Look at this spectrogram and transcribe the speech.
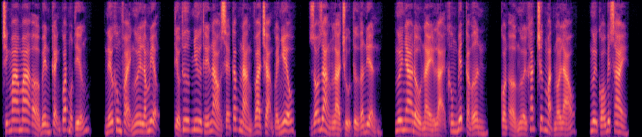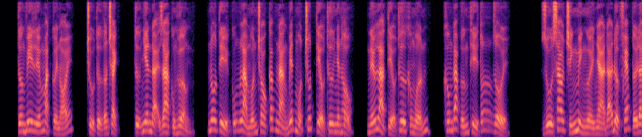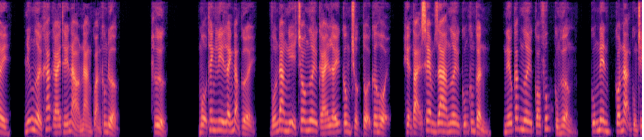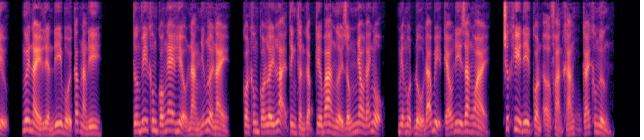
Chính ma ma ở bên cạnh quát một tiếng, nếu không phải ngươi lắm miệng, tiểu thư như thế nào sẽ các nàng va chạm quấy nhiễu, rõ ràng là chủ tử ân điển, ngươi nha đầu này lại không biết cảm ơn, còn ở người khác trước mặt nói láo, ngươi có biết sai. Tương vi liếm mặt cười nói, chủ tử ân trạch, tự nhiên đại gia cùng hưởng, nô tỳ cũng là muốn cho các nàng biết một chút tiểu thư nhân hậu, nếu là tiểu thư không muốn, không đáp ứng thì tốt rồi. Dù sao chính mình người nhà đã được phép tới đây, những người khác gái thế nào nàng quản không được. Hừ. Mộ thanh ly lãnh đạm cười, vốn đang nghĩ cho ngươi cái lấy công chuộc tội cơ hội, hiện tại xem ra ngươi cũng không cần, nếu các ngươi có phúc cùng hưởng, cũng nên có nạn cùng chịu, ngươi này liền đi bồi các nàng đi. Tường vi không có nghe hiểu nàng những lời này, còn không có lấy lại tinh thần gặp kia ba người giống nhau đãi ngộ, miệng một đổ đã bị kéo đi ra ngoài, trước khi đi còn ở phản kháng cái không ngừng.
